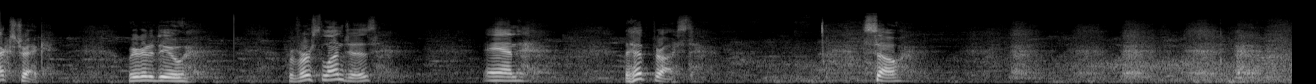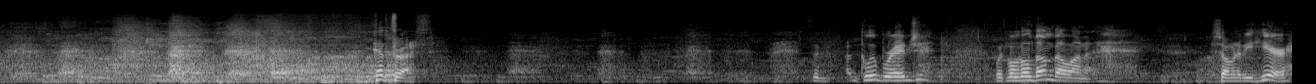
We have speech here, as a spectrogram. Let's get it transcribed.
Next trick, we're gonna do reverse lunges and the hip thrust. So, hip thrust. It's a, glute bridge with a little dumbbell on it. So I'm gonna be here,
